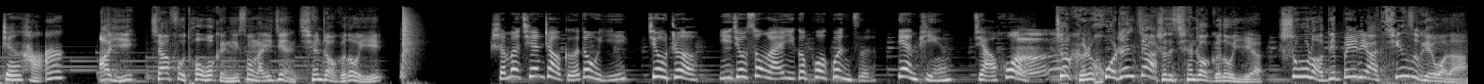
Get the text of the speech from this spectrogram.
真好啊！阿姨，家父托我给您送来一件千兆格斗仪。什么千兆格斗仪？就这，你就送来一个破棍子，赝品，假货！这可是货真价实的千兆格斗仪，是我老爹贝利亚亲自给我的。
